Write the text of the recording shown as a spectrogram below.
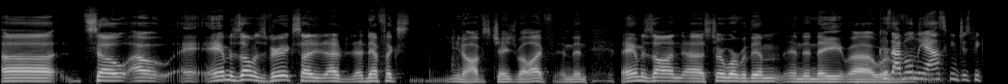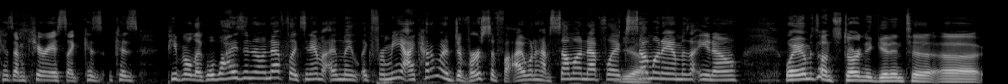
Uh, so uh, Amazon was very excited. Uh, Netflix, you know, obviously changed my life, and then Amazon uh, started working with them, and then they uh, Because I'm only asking just because I'm curious, like, because because people are like, well, why isn't it on Netflix and Amazon? I mean, like for me, I kind of want to diversify. I want to have some on Netflix, Yeah. some on Amazon. You know, well, Amazon's starting to get into. Uh,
